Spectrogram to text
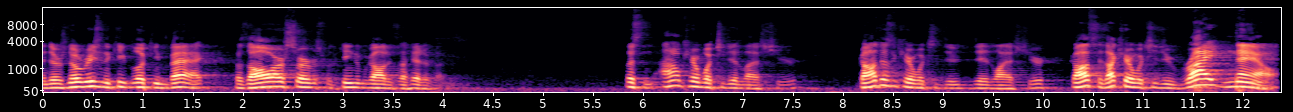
And there's no reason to keep looking back because all our service for the kingdom of God is ahead of us. Listen, I don't care what you did last year. God doesn't care what you do, did last year. God says, I care what you do right now,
